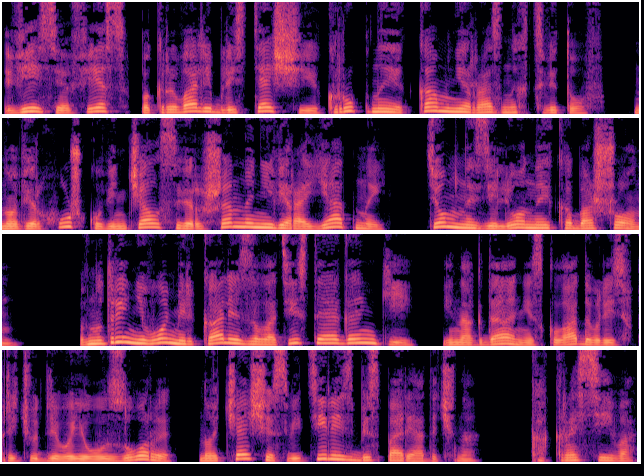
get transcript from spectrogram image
весь Эфес покрывали блестящие крупные камни разных цветов, но верхушку венчал совершенно невероятный темно-зеленый кабошон. Внутри него мелькали золотистые огоньки, иногда они складывались в причудливые узоры, но чаще светились беспорядочно. Как красиво!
